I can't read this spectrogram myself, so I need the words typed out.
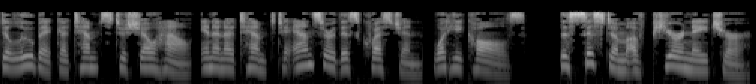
de Lubac attempts to show how, in an attempt to answer this question, what he calls, "...the system of pure nature,"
